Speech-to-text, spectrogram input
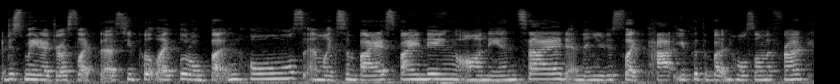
I just made a dress like this. You put like little buttonholes and like some bias binding on the inside and then you just like pat, you put the buttonholes on the front and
